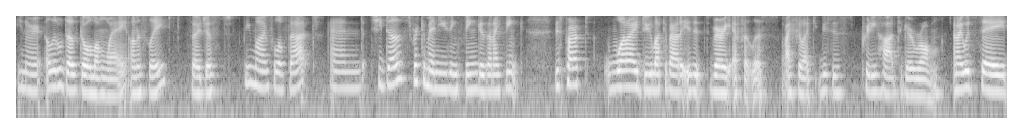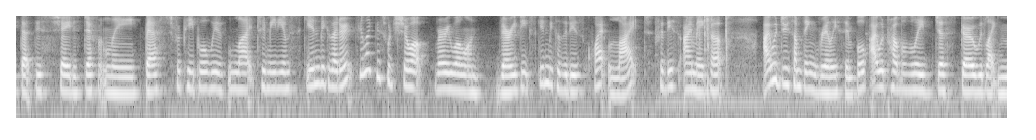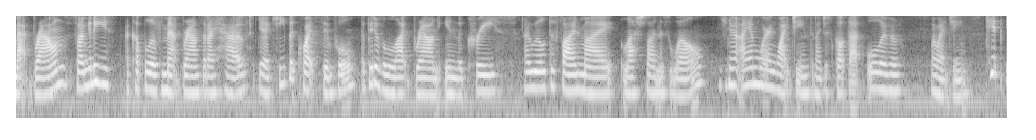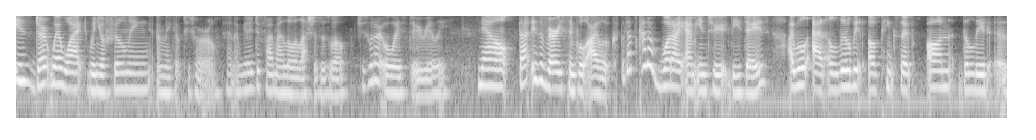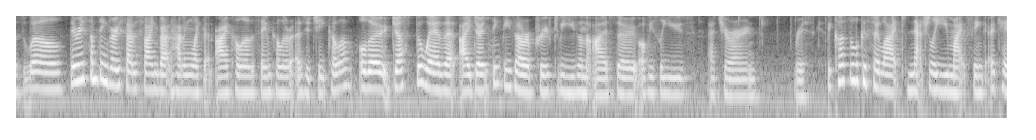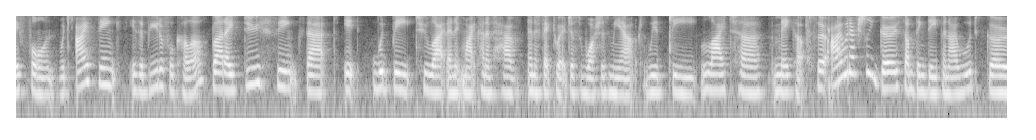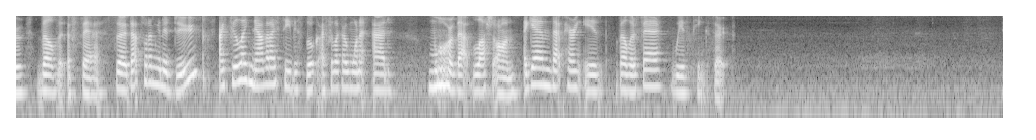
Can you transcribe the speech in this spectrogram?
you know, a little does go a long way, honestly. So just be mindful of that. And she does recommend using fingers and I think this product, what I do like about it is it's very effortless. I feel like this is pretty hard to go wrong. And I would say that this shade is definitely best for people with light to medium skin because I don't feel like this would show up very well on very deep skin because it is quite light. For this eye makeup, I would do something really simple. I would probably just go with like matte browns. So I'm gonna use a couple of matte browns that I have. Yeah, keep it quite simple. A bit of a light brown in the crease. I will define my lash line as well. You know, I am wearing white jeans and I just got that all over my white jeans. Tip is don't wear white when you're filming a makeup tutorial. And I'm gonna define my lower lashes as well, which is what I always do really. Now, that is a very simple eye look, but that's kind of what I am into these days. I will add a little bit of pink soap on the lid as well. There is something very satisfying about having like that eye color the same color as your cheek color. Although just beware that I don't think these are approved to be used on the eyes, so obviously use at your own risk. Because the look is so light, naturally you might think, okay, fawn, which I think is a beautiful color, but I do think that it would be too light and it might kind of have an effect where it just washes me out with the lighter makeup. So I would actually go something deep and I would go Velvet Affair. So that's what I'm gonna do. I feel like now that I see this look, I feel like I wanna add more of that blush on. Again, that pairing is Velvet Affair with Pink Soap.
